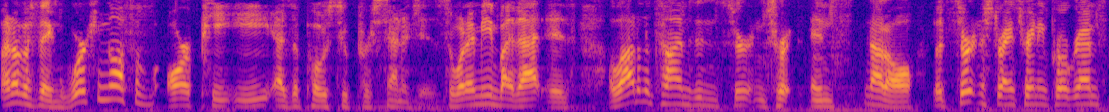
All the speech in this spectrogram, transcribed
another thing, working off of RPE as opposed to percentages. So what I mean by that is a lot of the times in certain, tra- in not all, but certain strength training programs,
